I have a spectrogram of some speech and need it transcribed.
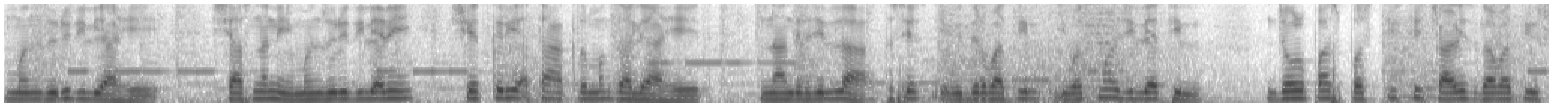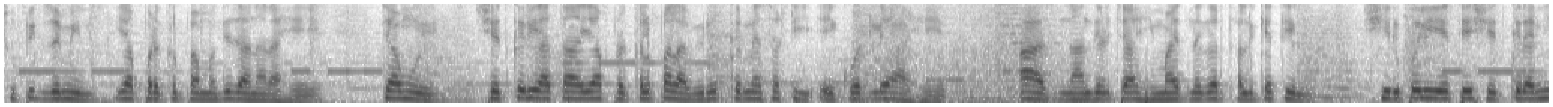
मंजुरी दिली आहे. शासनाने मंजुरी दिल्याने शेतकरी आता आक्रमक झाले आहेत. नांदेड जिल्हा तसेच विदर्भातील यवतमाळ जिल्ह्यातील जवळपास पस्तीस ते चाळीस गावातील सुपीक जमीन या प्रकल्पामध्ये जाणार आहे. त्यामुळे शेतकरी आता या प्रकल्पाला विरोध करण्यासाठी एकवटले आहेत. आज नांदेडच्या हिमायतनगर तालुक्यातील शिरपली येथे शेतकऱ्यांनी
